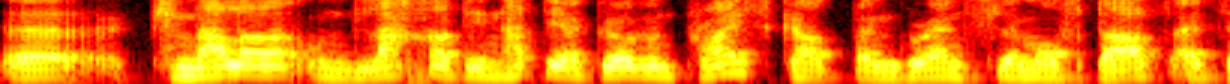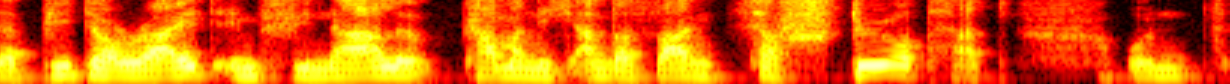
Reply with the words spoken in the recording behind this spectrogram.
äh, Knaller und Lacher, den hat ja Gervin Price gehabt beim Grand Slam of Darts, als er Peter Wright im Finale, kann man nicht anders sagen, zerstört hat. Und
